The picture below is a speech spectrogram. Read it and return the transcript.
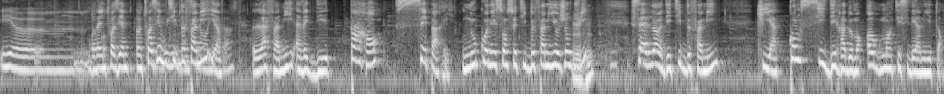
Et euh, on a une troisième, un troisième type de famille, la famille avec des parents séparés. Nous connaissons ce type de famille aujourd'hui. C'est l'un des types de famille qui a considérablement augmenté ces derniers temps.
